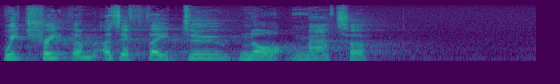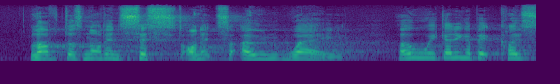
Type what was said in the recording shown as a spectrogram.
We treat them as if they do not matter. Love does not insist on its own way. Oh, we're getting a bit close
